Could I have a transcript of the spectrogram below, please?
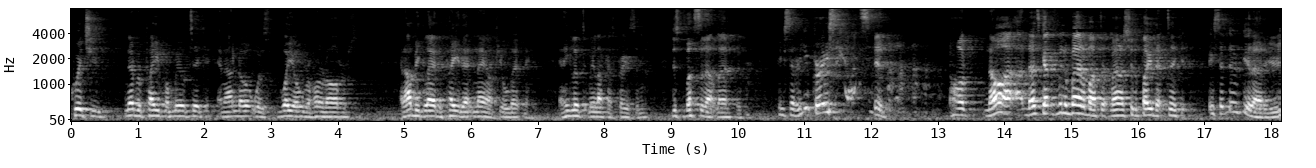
quit you, never paid my meal ticket, and I know it was way over $100. And I'll be glad to pay that now if you'll let me. And he looked at me like I was crazy just busted out laughing. He said, Are you crazy? I said, Oh, no, I, I, that's got to feeling bad about that, man. I should have paid that ticket. He said, Dude, get out of here.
